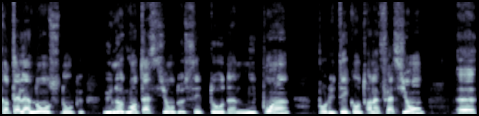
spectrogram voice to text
quand elle annonce donc une augmentation de ses taux d'un demi-point pour lutter contre l'inflation, euh,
